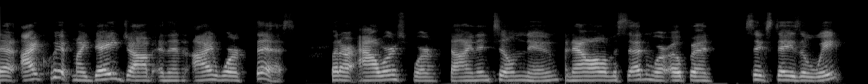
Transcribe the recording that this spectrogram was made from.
that I quit my day job and then I worked this. But our hours were nine until noon. Now all of a sudden, we're open six days a week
